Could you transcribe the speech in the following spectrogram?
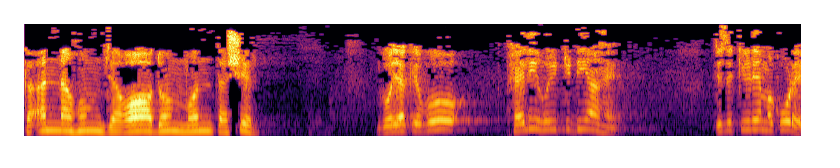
كأنهم جغاد منتشر۔ گویا کہ وہ پھیلی ہوئی ٹڈیاں ہیں۔ جسے کیڑے مکوڑے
